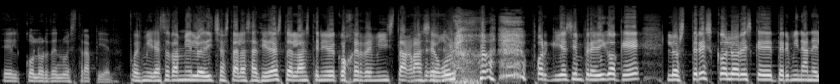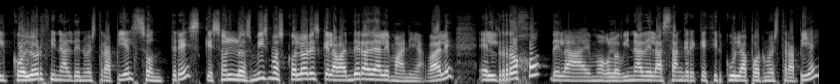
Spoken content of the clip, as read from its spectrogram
el color de nuestra piel. Pues mira, esto también lo he dicho hasta la saciedad, esto lo has tenido que coger de mi Instagram seguro, porque yo siempre digo que los tres colores que determinan el color final de nuestra piel son tres, que son los mismos colores que la bandera de Alemania, ¿vale? El rojo de la hemoglobina de la sangre que circula por nuestra piel,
